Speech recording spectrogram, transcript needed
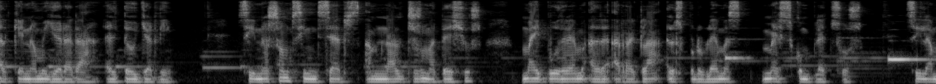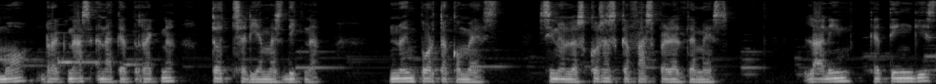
el que no millorarà el teu jardí. Si no som sincers amb nosaltres mateixos, mai podrem arreglar els problemes més complexos. Si l'amor regnàs en aquest regne, tot seria més digne. No importa com és, sinó les coses que fas per els demés. L'ànim que tinguis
